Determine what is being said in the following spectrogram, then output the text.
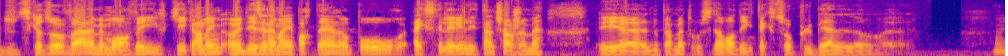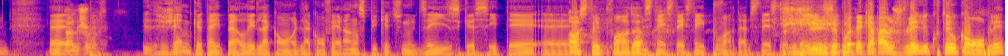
du disque dur vers la mémoire vive, qui est quand même un des éléments importants pour accélérer les temps de chargement et euh, nous permettre aussi d'avoir des textures plus belles euh, dans le jeu j'aime que tu aies parlé de la, de la conférence puis que tu nous dises que c'était. Euh, ah, c'était épouvantable. C'était épouvantable. J'ai pas été capable. Je voulais l'écouter au complet.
